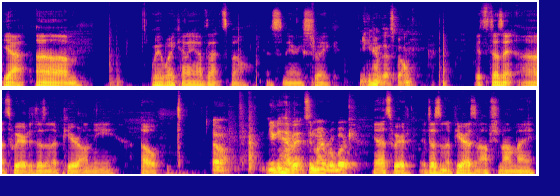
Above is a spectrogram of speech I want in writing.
Yeah. Um. Wait, why can't I have that spell? Ensnaring strike. You can have that spell. It doesn't. Uh, it's weird. It doesn't appear on the. Oh, Oh, you can have it. It's in my rulebook. yeah, that's weird. It doesn't appear as an option on my.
